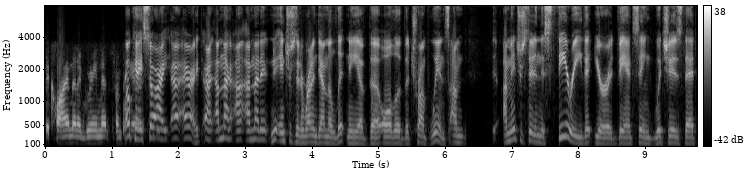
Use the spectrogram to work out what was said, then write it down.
the climate agreement from Paris. Okay, so all right, all right, all right. I'm not I'm not interested in running down the litany of the all of the Trump wins. I'm I'm interested in this theory that you're advancing, which is that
